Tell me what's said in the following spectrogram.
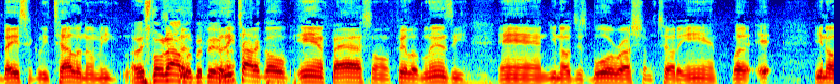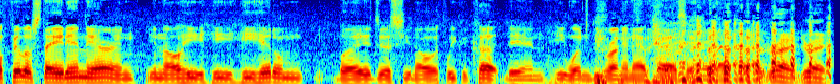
basically telling him he. Oh, they slow down a little bit there, because he tried to go in fast on Phillip Lindsay and you know just bull rush him till the end. But it, you know, Phillips stayed in there, and you know, he he he hit him, but it just you know, if we could cut, then he wouldn't be running that fast. in there like that. right, right.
